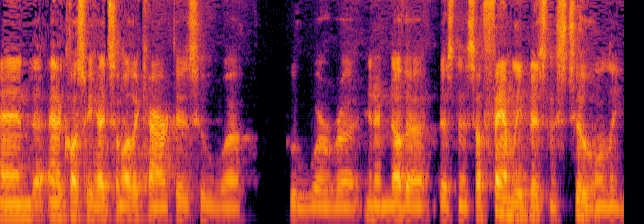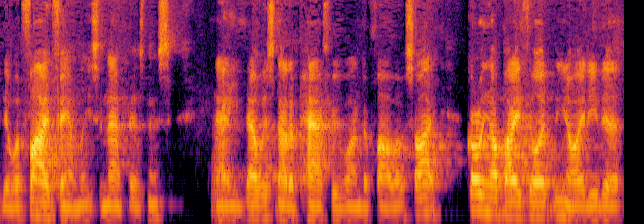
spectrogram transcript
and and of course we had some other characters who who were uh, in another business, a family business too. Only there were five families in that business, right. and that was not a path we wanted to follow. So, I, growing up, I thought, you know, I'd either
